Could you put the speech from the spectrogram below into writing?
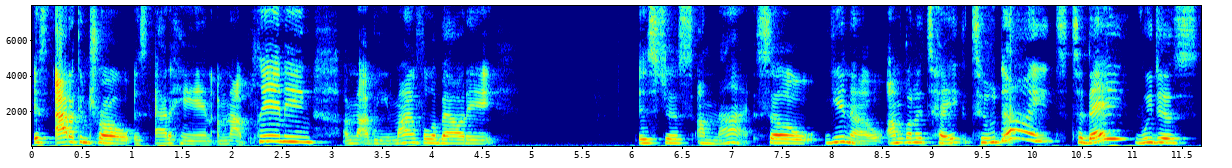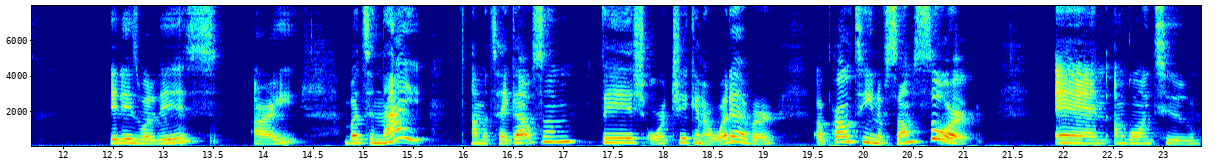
it's out of control. It's out of hand. I'm not planning. I'm not being mindful about it. It's just I'm not. So, you know, I'm to take two diets. Today, we just it is what it is. All right? But tonight, I'm to take out some fish or chicken or whatever, a protein of some sort, and I'm going to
